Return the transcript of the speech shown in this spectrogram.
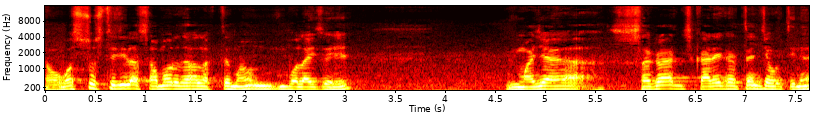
वस्तुस्थितीला सामोरं जावं लागतं म्हणून बोलायचं हे. माझ्या सगळ्याच कार्यकर्त्यांच्या वतीनं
